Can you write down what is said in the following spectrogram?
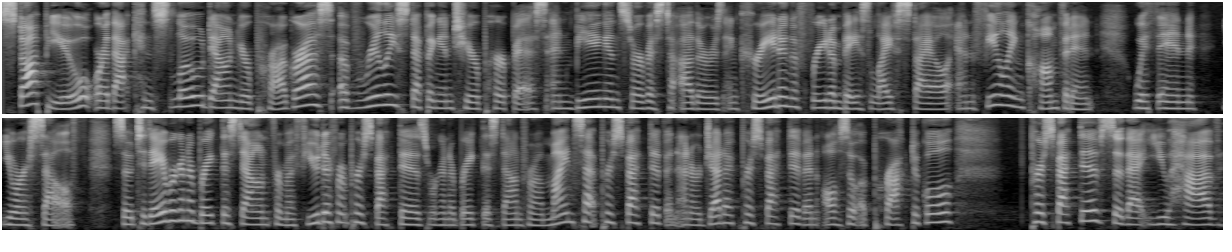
stop you or that can slow down your progress of really stepping into your purpose and being in service to others and creating a freedom based lifestyle and feeling confident within yourself. So, today we're going to break this down from a few different perspectives. We're going to break this down from a mindset perspective, an energetic perspective, and also a practical perspective so that you have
